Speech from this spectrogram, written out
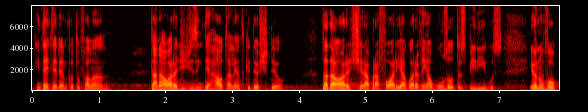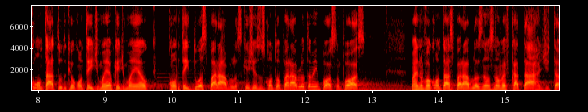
Quem está entendendo o que eu estou falando? Está na hora de desenterrar o talento que Deus te deu. Está da hora de tirar para fora. E agora vem alguns outros perigos. Eu não vou contar tudo que eu contei de manhã, porque de manhã eu contei duas parábolas. Que Jesus contou parábola, eu também posso, não posso? Mas não vou contar as parábolas não, senão vai ficar tarde. Tá?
